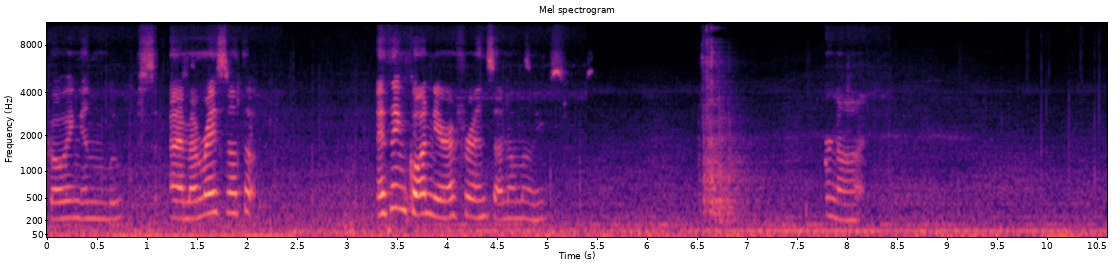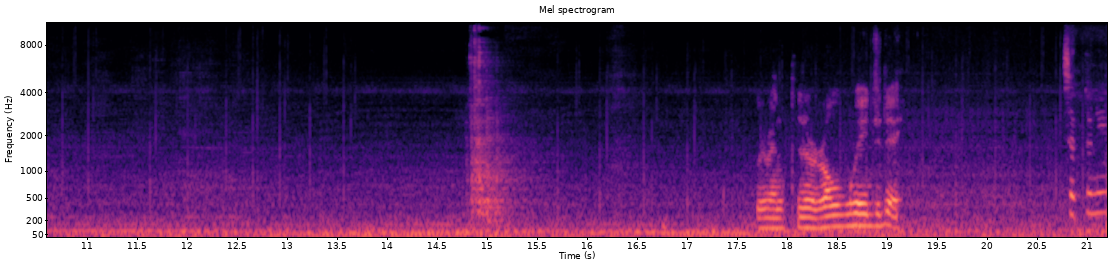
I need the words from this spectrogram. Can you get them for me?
Going in loops. I memorized not the. I think on your reference anomalies. Or not. We went the wrong way today. Sakto niya.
